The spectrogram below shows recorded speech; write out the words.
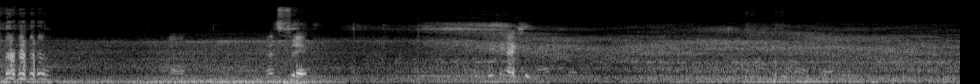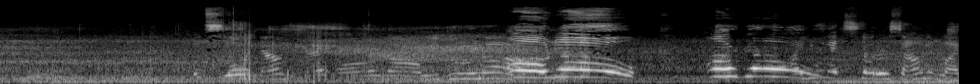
Oh, that's sick. We can actually It's slowing down tonight. Oh no, we blew it up. Oh no! Oh no! I knew that stutter sounded like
